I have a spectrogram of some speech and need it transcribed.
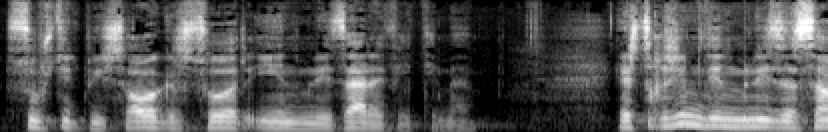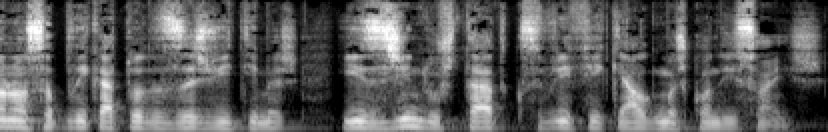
substituir-se ao agressor e indemnizar a vítima. Este regime de indemnização não se aplica a todas as vítimas exigindo do Estado que se verifiquem algumas condições.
